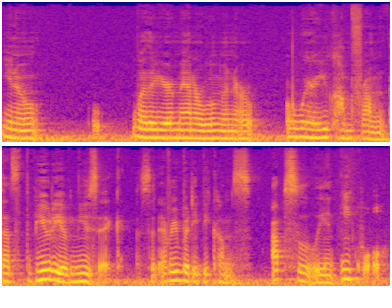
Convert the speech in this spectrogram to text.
you know, whether you're a man or woman or, or where you come from. That's the beauty of music, is that everybody becomes absolutely an equal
